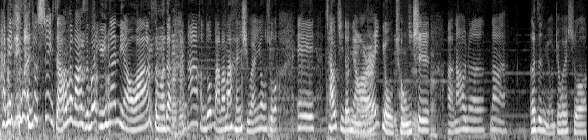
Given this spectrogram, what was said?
还没听完就睡着了吧？什么云南、鸟啊什么的，那很多爸爸妈妈很喜欢用说：“哎，早起的鸟儿有虫吃啊。”然后呢，那儿子女儿就会说。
